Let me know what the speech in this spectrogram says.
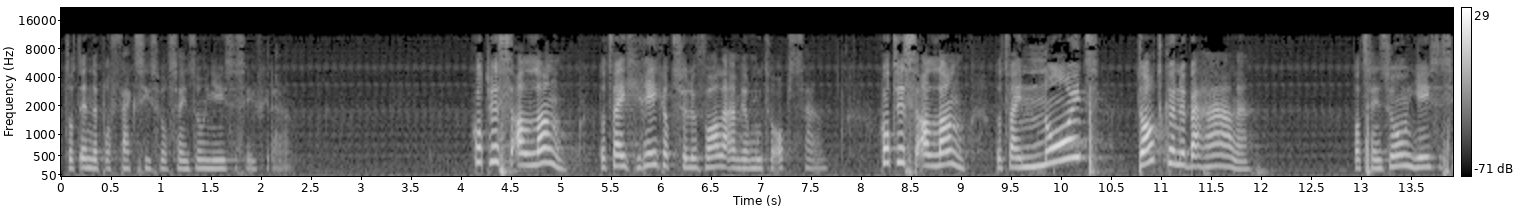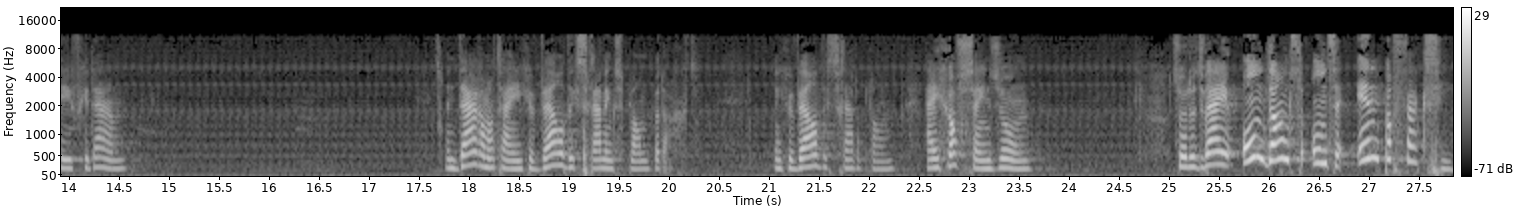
Tot in de perfectie zoals zijn zoon Jezus heeft gedaan. God wist al lang dat wij geregeld zullen vallen en weer moeten opstaan. God wist al lang dat wij nooit dat kunnen behalen wat zijn zoon Jezus heeft gedaan. En daarom had hij een geweldig reddingsplan bedacht. Een geweldig reddingsplan. Hij gaf zijn zoon. Zodat wij, ondanks onze imperfectie,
